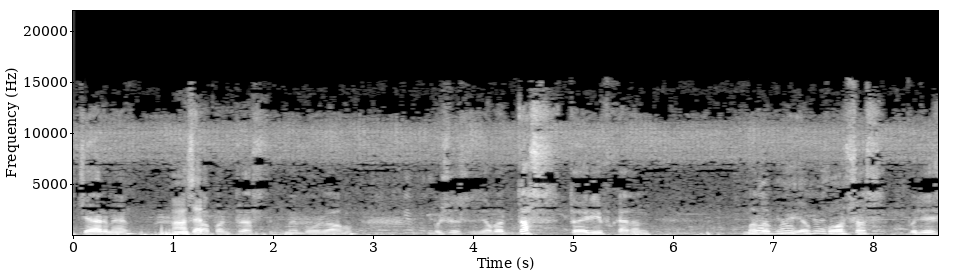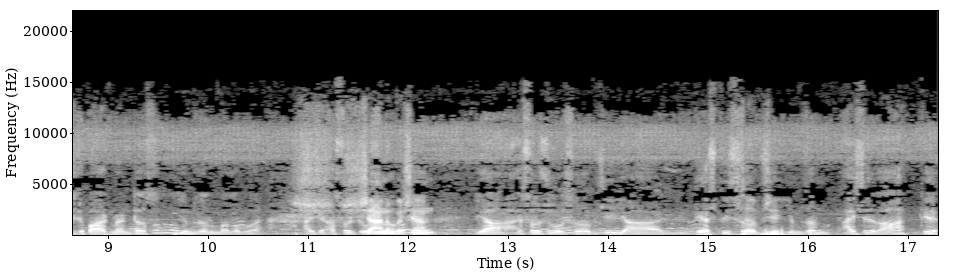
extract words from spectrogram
चेयरमैन हाँ सर। ट्रस्ट में बोल रहा हूँ बस ज़बरदस्त तारीफ़ कर मतलब ये फोर्सस पुलिस डिपार्टमेंटस मतलब या एस ओ सब या डी एस पी सब रात त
